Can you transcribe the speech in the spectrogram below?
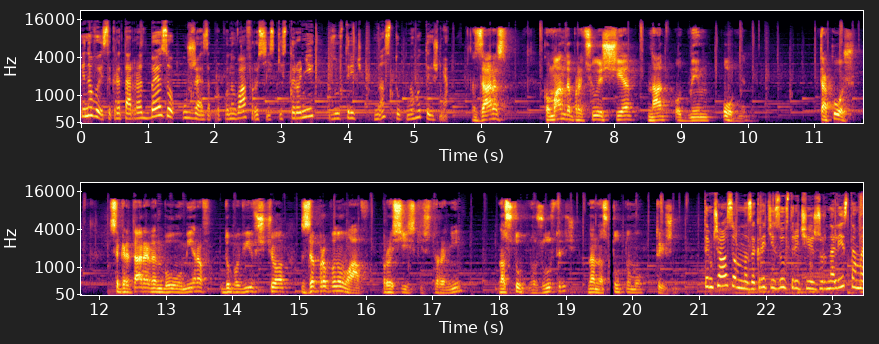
І новий секретар Радбезу уже запропонував російській стороні зустріч наступного тижня. Зараз команда працює ще над одним обміном. Також секретар РНБО Уміров доповів, що запропонував російській стороні наступну зустріч на наступному тижні. Тим часом на закритій зустрічі з журналістами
